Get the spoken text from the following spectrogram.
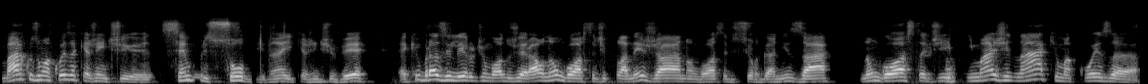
Marcos, uma coisa que a gente sempre soube né, e que a gente vê é que o brasileiro, de um modo geral, não gosta de planejar, não gosta de se organizar, não gosta de imaginar que uma coisa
